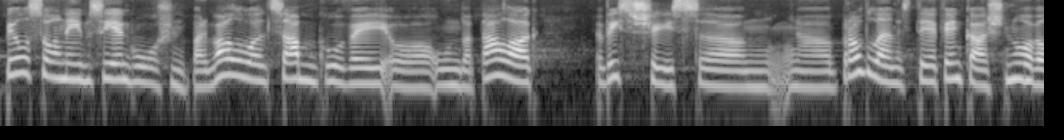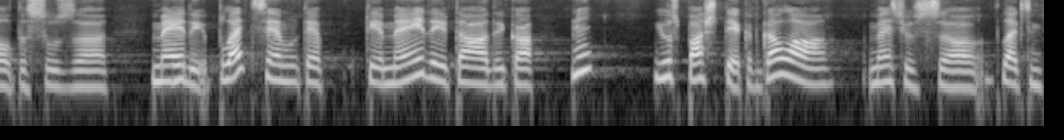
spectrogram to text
pilsonības iegūšanu, par valodas apguvi un tā tālāk. Visas šīs problēmas tiek vienkārši noveltas uz mēdīju pleciem. Tie, tie mēdīji ir tādi, ka nu, jūs paši tiekat galā, mēs jūs slēgsim,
